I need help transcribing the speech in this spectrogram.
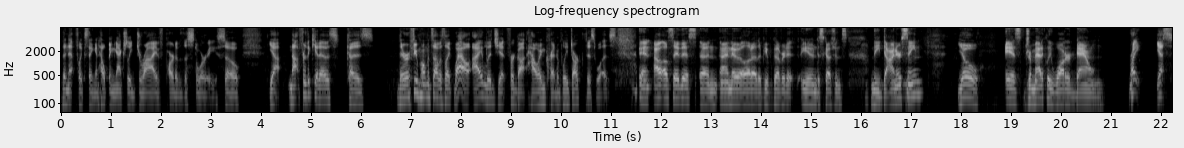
the Netflix thing and helping actually drive part of the story. So, yeah, not for the kiddos because there are a few moments I was like, wow, I legit forgot how incredibly dark this was. And I'll, I'll say this, and I know a lot of other people covered it you know, in discussions. The diner scene Yo, is dramatically watered down right. Yes.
